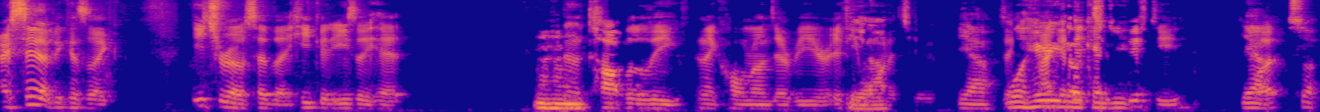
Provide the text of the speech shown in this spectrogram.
I say that because like Ichiro said that he could easily hit mm-hmm. in the top of the league and like home runs every year if he yeah. wanted to. Yeah. Like, well, here you go, Kenji. 50. Yeah. But, so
